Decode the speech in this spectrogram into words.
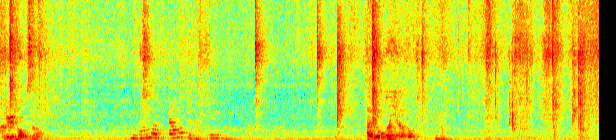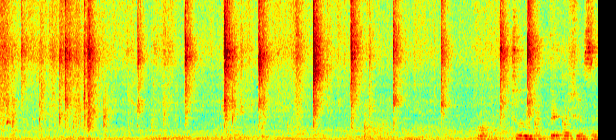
그럴 리가 없어. 근데 한 번, 딴 것도 다 틀리고. 답이 5번이라고? 어, 저는 그때 값이었어요.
